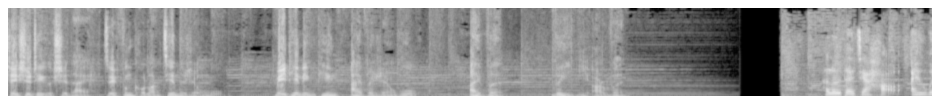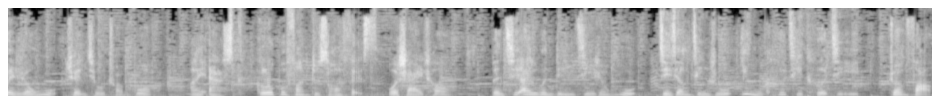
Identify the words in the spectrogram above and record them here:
谁是这个时代最风口浪尖的人物？每天聆听爱问人物，爱问为你而问。Hello，大家好，爱问人物全球传播，I Ask Global Founders Office，我是爱成。本期爱问顶级人物即将进入硬科技特辑，专访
